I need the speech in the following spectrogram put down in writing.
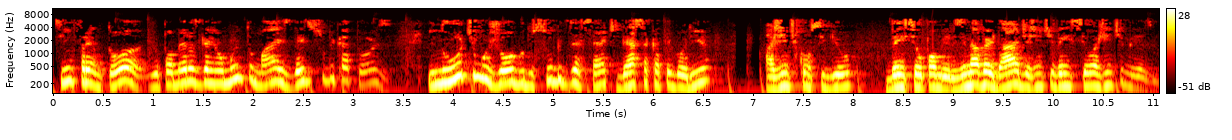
se enfrentou e o Palmeiras ganhou muito mais desde o sub-14. E no último jogo do sub-17 dessa categoria, a gente conseguiu vencer o Palmeiras. E na verdade, a gente venceu a gente mesmo.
